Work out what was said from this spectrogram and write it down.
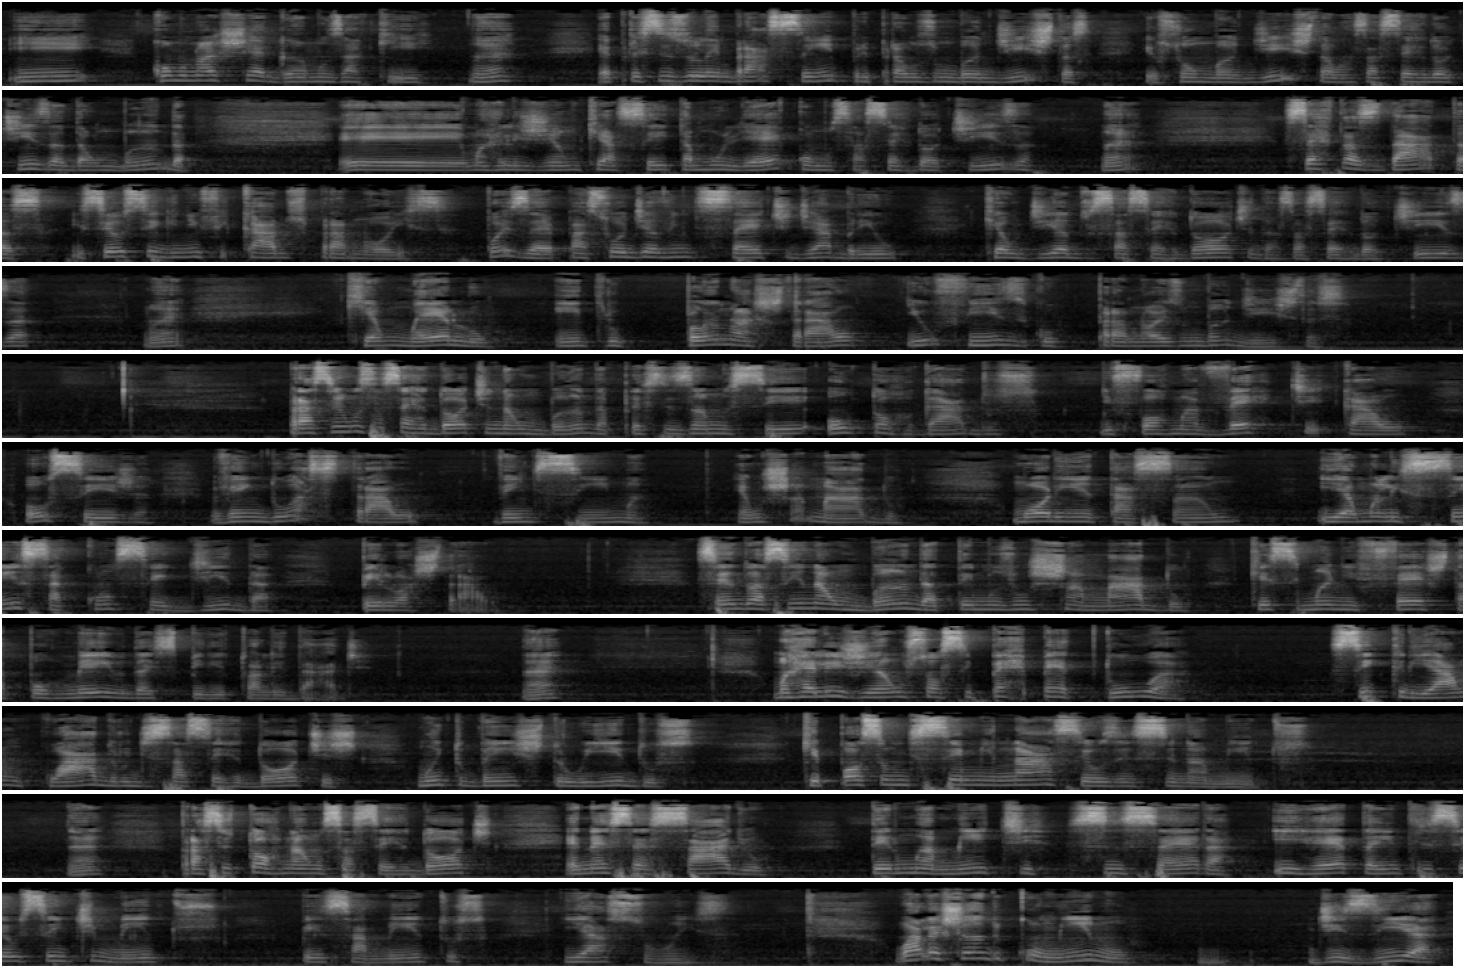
E como nós chegamos aqui, né? É preciso lembrar sempre para os umbandistas, eu sou umbandista, uma sacerdotisa da Umbanda, é uma religião que aceita a mulher como sacerdotisa, né? Certas datas e seus significados para nós. Pois é, passou dia 27 de abril que é o dia do sacerdote, da sacerdotisa, não é? que é um elo entre o plano astral e o físico para nós umbandistas. Para ser um sacerdote na Umbanda, precisamos ser outorgados de forma vertical, ou seja, vem do astral, vem de cima, é um chamado, uma orientação e é uma licença concedida pelo astral. Sendo assim, na Umbanda temos um chamado que se manifesta por meio da espiritualidade, né? Uma religião só se perpetua se criar um quadro de sacerdotes muito bem instruídos que possam disseminar seus ensinamentos. Né? Para se tornar um sacerdote, é necessário ter uma mente sincera e reta entre seus sentimentos, pensamentos e ações. O Alexandre Comino dizia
